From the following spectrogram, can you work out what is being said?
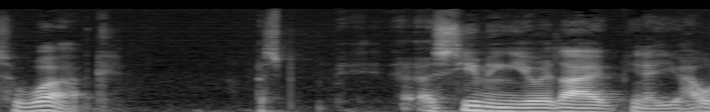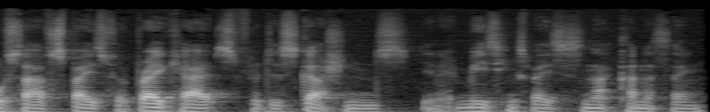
to work. Assuming you allow, you know, you also have space for breakouts, for discussions, you know, meeting spaces and that kind of thing.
